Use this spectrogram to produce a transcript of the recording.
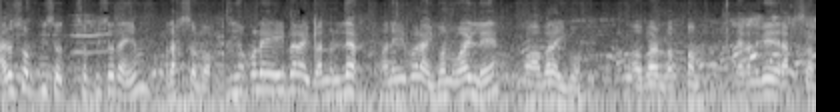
আৰু চৌব্বিছত চৌব্বিছত আহিম ৰাস চাব। যিসকলে এইবাৰ আহিব নোৱাৰিলে মানে এইবাৰ আহিব নোৱাৰিলে অহাবাৰ আহিব। অহাবাৰ লগ পাম। একেলগে ৰাস চাম।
